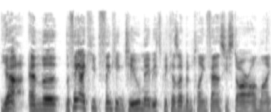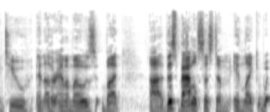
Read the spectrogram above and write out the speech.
Yeah, and the the thing I keep thinking too, maybe it's because I've been playing Phantasy Star Online 2 and other MMOs, but uh, this battle system in like w-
